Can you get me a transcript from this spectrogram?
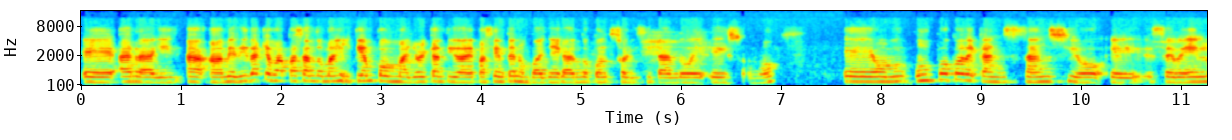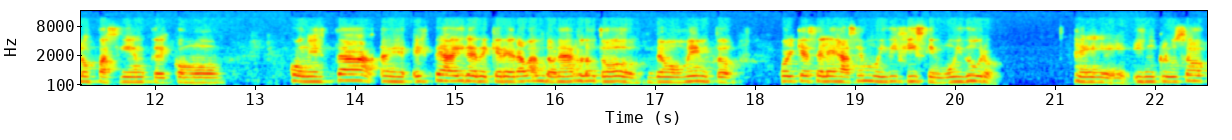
Eh, a, medida que va pasando más el tiempo, mayor cantidad de pacientes nos va llegando solicitando e, eso, ¿no? Eh, un, poco de cansancio eh, se ve en los pacientes como con esta, este aire de querer abandonarlo todo de momento, porque se les hace muy difícil, muy duro. incluso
